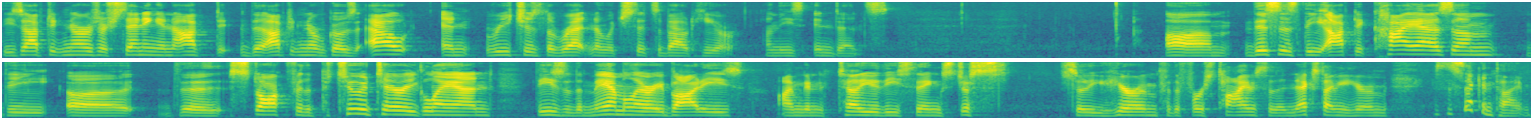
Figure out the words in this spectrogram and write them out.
These optic nerves are sending an optic, the optic nerve goes out and reaches the retina, which sits about here on these indents. Um, this is the optic chiasm, the, uh, the stalk for the pituitary gland. These are the mammillary bodies. I'm going to tell you these things just so you hear them for the first time, so the next time you hear them is the second time.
